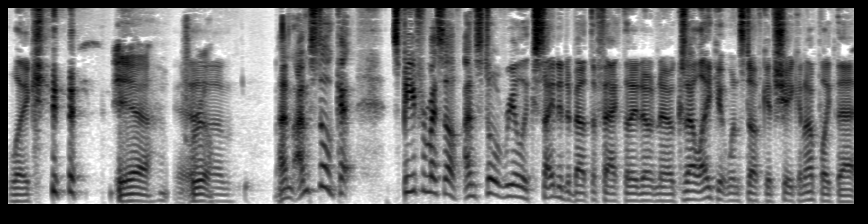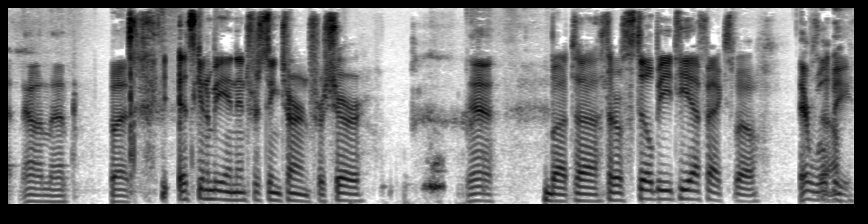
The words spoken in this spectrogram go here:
Like, yeah, for real. Um, I'm I'm still speaking for myself. I'm still real excited about the fact that I don't know because I like it when stuff gets shaken up like that now and then. But it's going to be an interesting turn for sure. Yeah, but uh, there'll still be TF Expo. There will so be.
